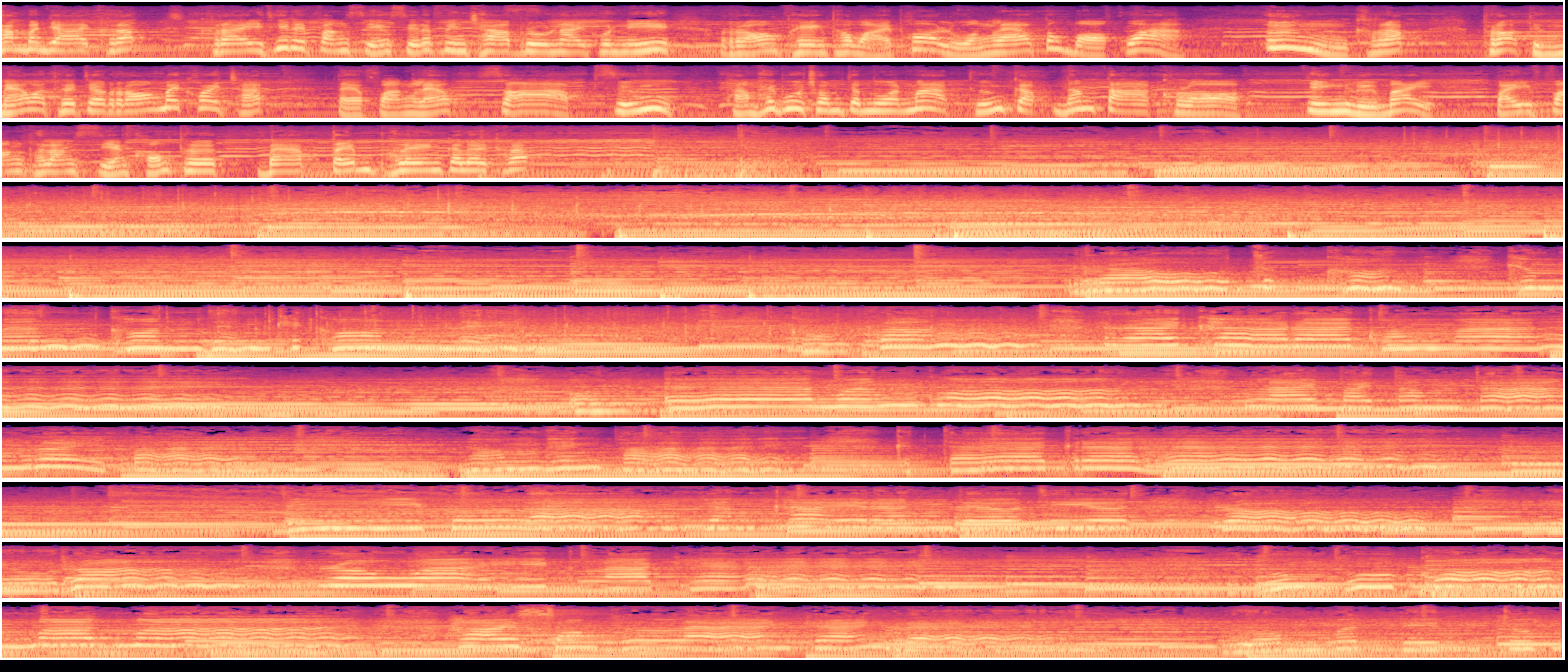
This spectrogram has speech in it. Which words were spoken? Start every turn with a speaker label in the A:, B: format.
A: คำบรรยายครับ ใครที่ได้ฟังเสียงศิลปินชาวบรูไนคนนี้ ร้องเพลงถวายพ่อหลวงแล้วต้องบอกว่า อึ้งครับ เพราะถึงแม้ว่าเธอจะร้องไม่ค่อยชัด แต่ฟังแล้วซาบซึ้งทำให้ผู้ชมจำนวนมากถึงกับน้ำตาคลอ จริงหรือไม่ไปฟังพลังเสียงของเธอแบบเต็มเพลงกันเลยครับ
B: คนหนึ่งของฟังไร้ค่า ร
